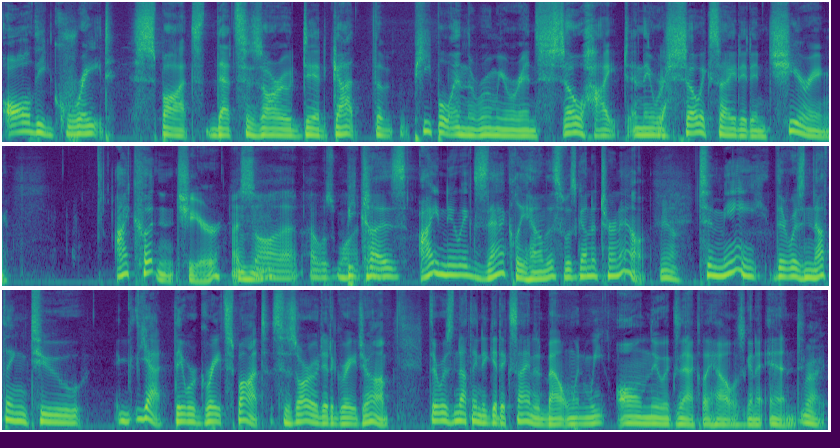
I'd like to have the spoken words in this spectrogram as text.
all the great spots that Cesaro did got the people in the room we were in so hyped and they were so excited and cheering. I couldn't cheer I mm-hmm. saw that. I was watching. because I knew exactly how this was going to turn out. Yeah. To me, there was nothing to. Yeah, they were great spots. Cesaro did a great job. There was nothing to get excited about when we all knew exactly how it was going to end. Right.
